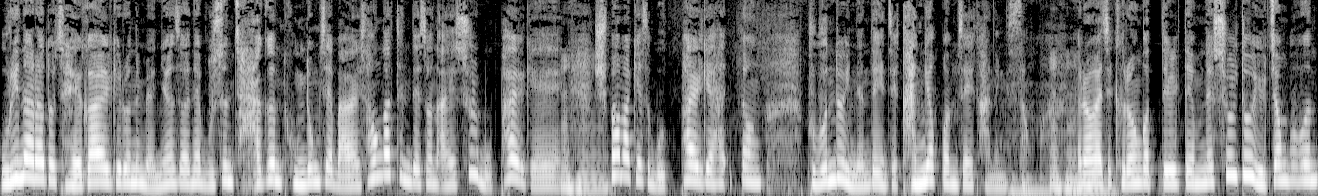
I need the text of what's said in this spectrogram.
우리나라도 제가 알기로는 몇 년 전에 무슨 작은 공동체 마을 성 같은 데서는 아예 술 못 팔게 으흠. 슈퍼마켓에서 못 팔게 했던 부분도 있는데 이제 강력 범죄의 가능성 으흠. 여러 가지 그런 것들 때문에 술도 일정 부분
